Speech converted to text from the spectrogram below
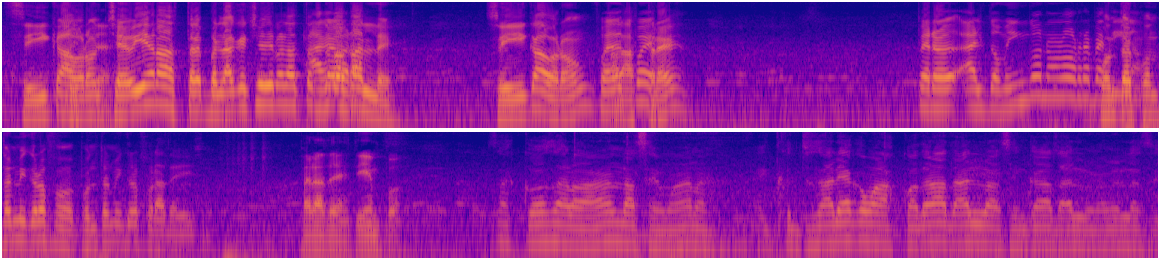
Sí, cabrón. ¿Viste? Chevy era a las 3, ¿verdad que Chevy era a las 3 ¿A de la tarde? Sí, cabrón. ¿Fue a después? las 3. Pero al domingo no lo Ponte, repetían. ponte el micrófono, ponte el micrófono, te dice. Espérate, tiempo. Esas cosas lo daban la semana. Tú salías como a las 4 de la tarde o a las 5 de la tarde, una vez así.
